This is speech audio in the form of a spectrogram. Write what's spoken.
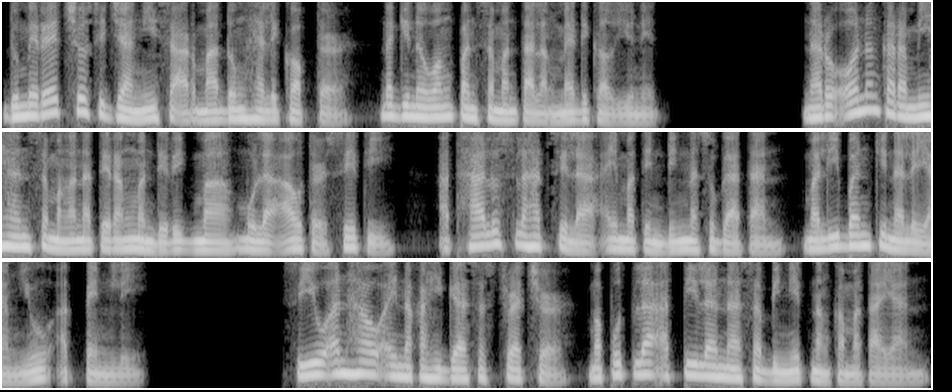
Dumiretso si Jiang Yi sa armadong helicopter na ginawang pansamantalang medical unit. Naroon ang karamihan sa mga natirang mandirigma mula Outer City, at halos lahat sila ay matinding nasugatan, maliban kina Liang Yu at Peng Li. Si Yuan Hao ay nakahiga sa stretcher, maputla at tila nasa bingit ng kamatayan.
